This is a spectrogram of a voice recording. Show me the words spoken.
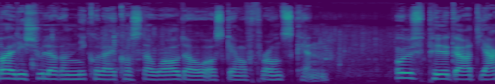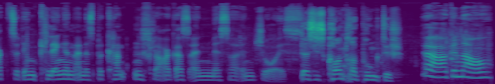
weil die Schülerin Nikolai Costa-Waldau aus Game of Thrones kennen. Ulf Pilgard jagt zu den Klängen eines bekannten Schlagers ein Messer in Joyce. Das ist kontrapunktisch. Ja, genau.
